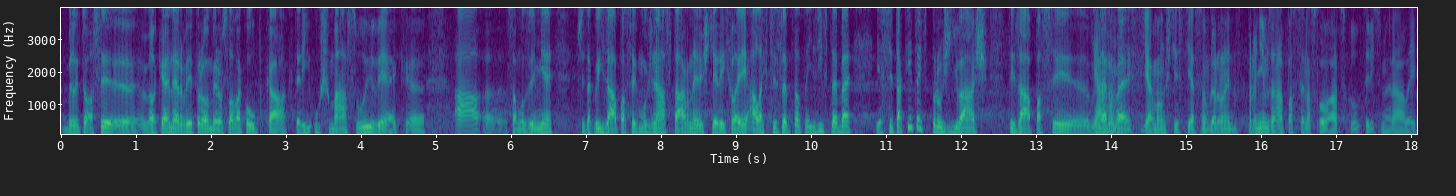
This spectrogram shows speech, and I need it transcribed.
Byly to asi eh, velké nervy pro Miroslava Koupka, který už má svůj věk eh, a eh, samozřejmě při takových zápasech možná stárne ještě rychleji, ale chci se ptat nejdřív tebe, jestli taky teď prožíváš ty zápasy v Já mám, nervech. štěstí, já mám štěstí, já jsem obdarovaný v prvním zápase na Slovácku, který jsme hráli,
